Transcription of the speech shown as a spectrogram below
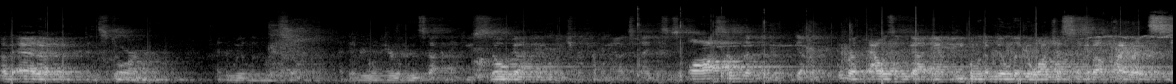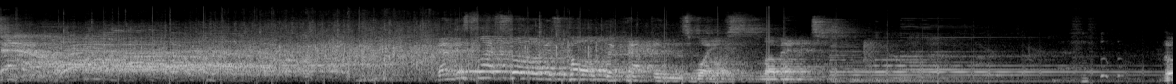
of Adam and Storm and Wil and myself and everyone here at w00tstock, thank you so goddamn much for coming out tonight. This is awesome that we've got over a thousand goddamn people in a building to watch us sing about pirates. And this last song is called The Captain's Wife's Lament. The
